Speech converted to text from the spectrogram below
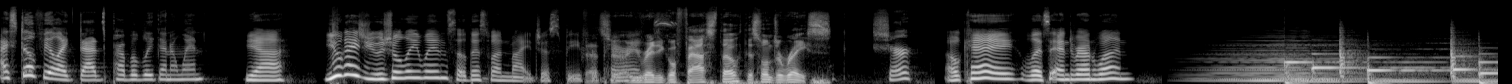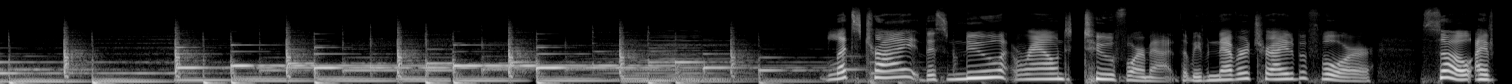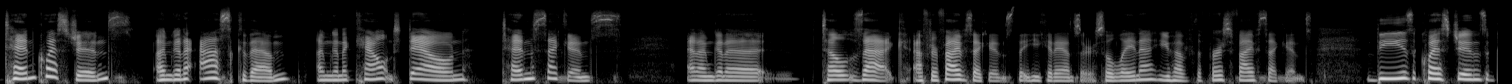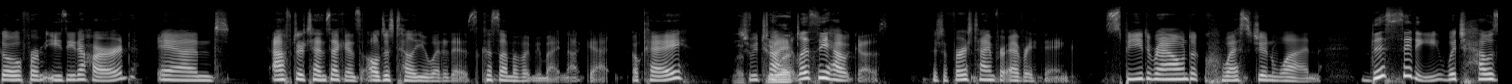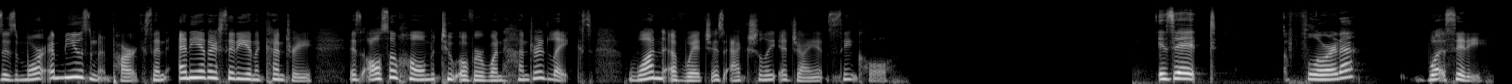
I still feel like Dad's probably gonna win. Yeah. You guys usually win, so this one might just be for That's right. parents. Are you ready to go fast, though? This one's a race. Sure. Okay. Let's end round one. Let's try this new round two format that we've never tried before. So I have 10 questions. I'm going to ask them. I'm going to count down 10 seconds and I'm going to tell Zac after five seconds that he could answer. So, Lena, you have the first five seconds. These questions go from easy to hard. And after 10 seconds, I'll just tell you what it is because some of them you might not get. Okay? Let's Should we try it. it? Let's see how it goes. There's a first time for everything. Speed round question one. This city, which houses more amusement parks than any other city in the country, is also home to over 100 lakes, one of which is actually a giant sinkhole. Is it Florida? What city?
